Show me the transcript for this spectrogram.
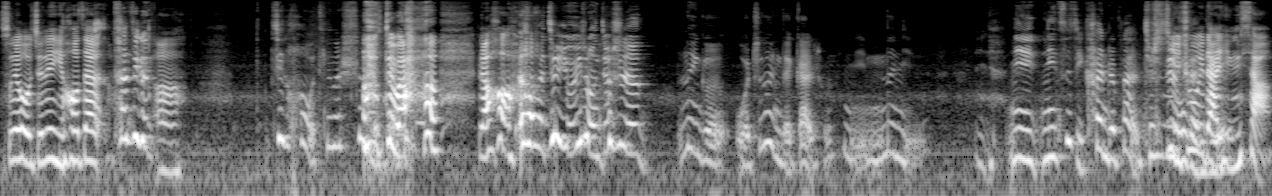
所以我决定以后再他这个嗯，这个话我听的是 对吧？然后然后就有一种就是那个我知道你在干什么，你那你你你自己看着办，就是你注意点影响。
